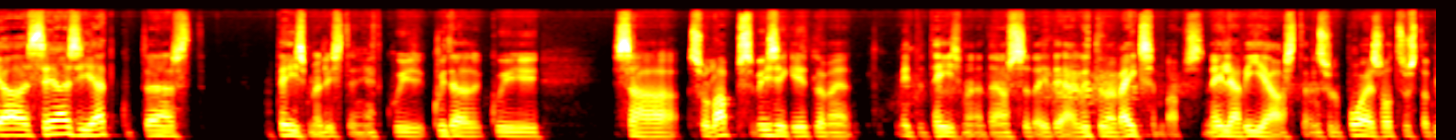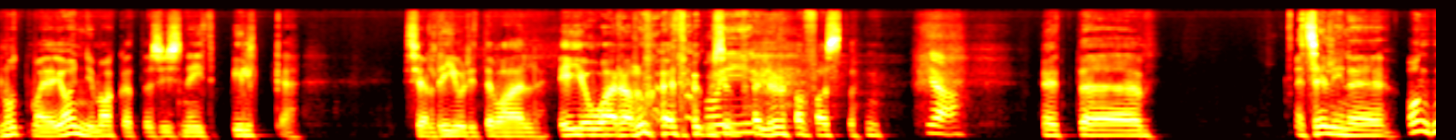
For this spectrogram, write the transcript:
ja see asi jätkub tõenäoliselt teismelisteni, et kui, kui ta, kui sa, su laps või isegi ütleme, mitte teismeline tõenäoliselt seda ei tea, aga ütleme väiksem laps, nelja-viieaastane, sul poes otsustab nutma ja jonnima hakata, siis neid pilke seal riiulite vahel ei jõua ära lugeda, kui seal palju rahvast on. et, äh, et selline on,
